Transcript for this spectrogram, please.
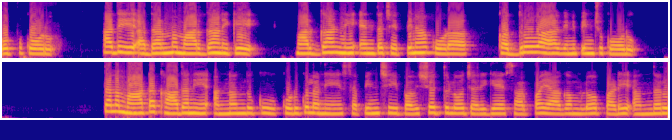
ఒప్పుకోరు. అది అధర్మ మార్గానికి. మార్గాన్ని ఎంత చెప్పినా కూడా కద్రువ వినిపించుకోడు. తన మాట కాదని అన్నందుకు కొడుకులని శపించి భవిష్యత్తులో జరిగే సర్పయాగంలో పడి అందరూ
